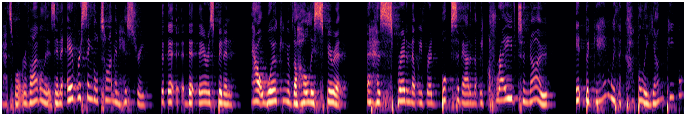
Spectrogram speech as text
that's what revival is. And every single time in history that there, that there has been an outworking of the Holy Spirit that has spread and that we've read books about and that we crave to know, it began with a couple of young people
